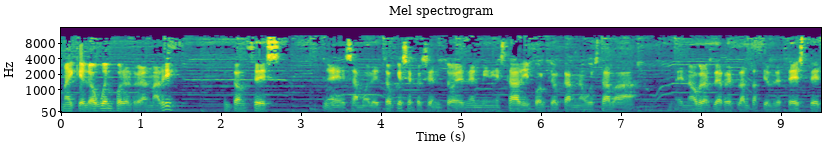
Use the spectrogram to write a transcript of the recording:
Michael Owen por el Real Madrid. Entonces, eh, Samuel que se presentó en el mini estadio porque el Camp estaba en obras de replantación de césped,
